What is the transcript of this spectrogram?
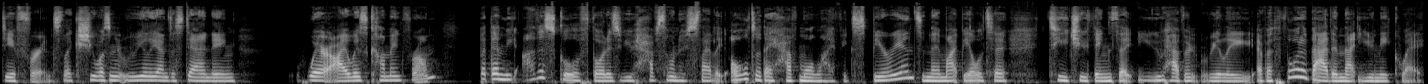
different. Like she wasn't really understanding where I was coming from. But then the other school of thought is if you have someone who's slightly older, they have more life experience and they might be able to teach you things that you haven't really ever thought about in that unique way.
